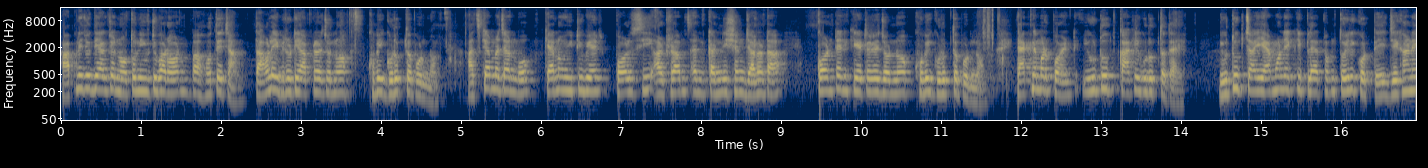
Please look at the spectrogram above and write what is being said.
আপনি যদি একজন নতুন ইউটিউবার হন বা হতে চান, তাহলে এই ভিডিওটি আপনার জন্য খুবই গুরুত্বপূর্ণ। আজকে আমরা জানব কেন ইউটিউবের পলিসি আর টার্মস অ্যান্ড কন্ডিশন জানাটা কন্টেন্ট ক্রিয়েটারের জন্য খুবই গুরুত্বপূর্ণ। এক নম্বর পয়েন্ট ইউটিউব কাকে গুরুত্ব দেয়? ইউটিউব চাই এমন একটি প্ল্যাটফর্ম তৈরি করতে যেখানে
